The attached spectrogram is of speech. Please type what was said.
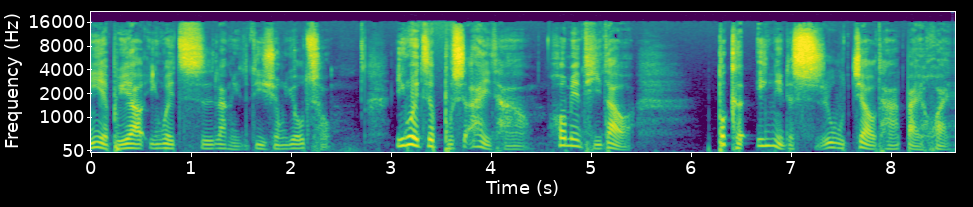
你也不要因为吃让你的弟兄忧愁，因为这不是爱他哦。后面提到，不可因你的食物叫他败坏。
